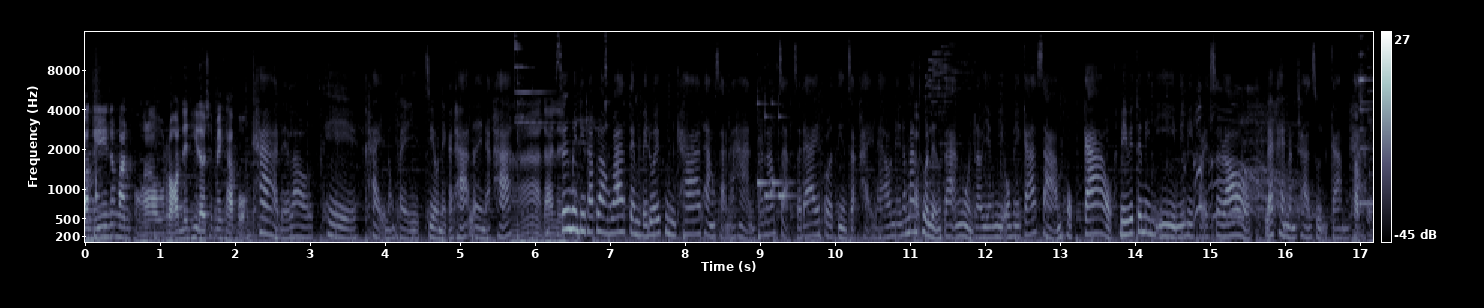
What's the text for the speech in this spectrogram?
อนนี้น้ำมันของเราร้อนได้ที่แล้วใช่ไหมครับผมค่ะ เดี๋ยวเราเทไข่ลงไปเจียวในกระทะเลยนะคะ อ่าได้เลย ซึ่งเป็นที่รับรองว่าเต็มไปด้วยคุณค่าทางสารอาหารเพราะนอกจากจะได้โปรตีนจากไข่แล้ว ในน้ำมันครับ ถั่วเหลืองตาองุ่นเรายังมีโอเมก้า 3 6 9 มีวิตามินอ e, ีไม่มีคอเลสเตอรอลและไขมันทรานศูนย์กรัมครัค่ะบผม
